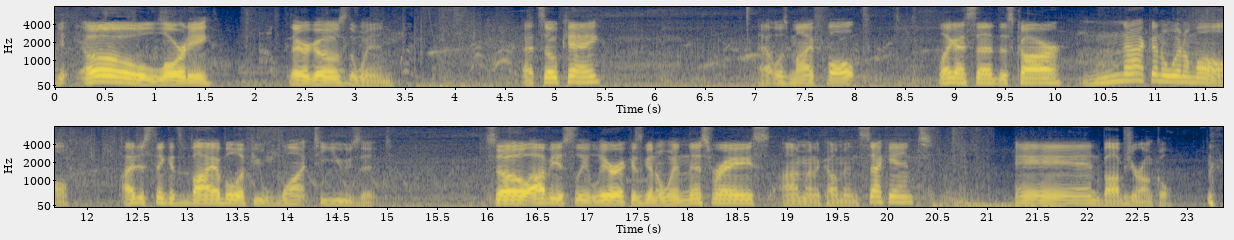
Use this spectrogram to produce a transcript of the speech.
Get, oh, lordy. There goes the win. That's okay. That was my fault. Like I said, this car, not going to win them all. I just think it's viable if you want to use it. So obviously Lyric is going to win this race. I'm going to come in second. And Bob's your uncle.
